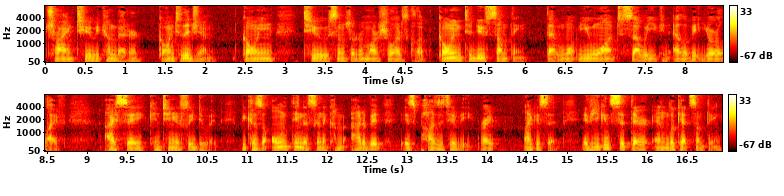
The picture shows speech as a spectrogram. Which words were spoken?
trying to become better, going to the gym, going to some sort of martial arts club, going to do something that you want so that way you can elevate your life, I say continuously do it because the only thing that's going to come out of it is positivity, right? Like I said, if you can sit there and look at something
